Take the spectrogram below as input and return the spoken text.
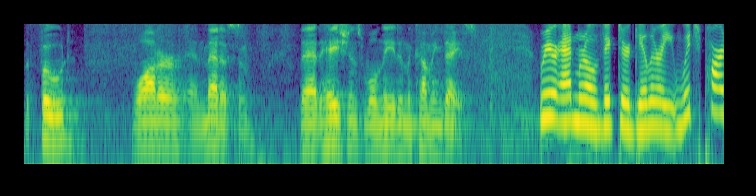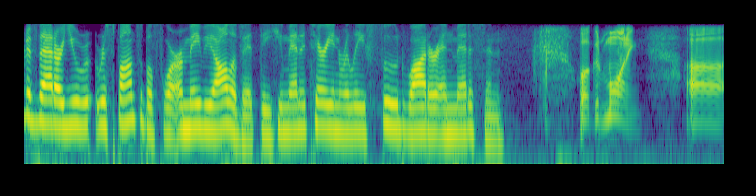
the food, water, and medicine that Haitians will need in the coming days. Rear Admiral Victor Guillory, which part of that are you responsible for, or maybe all of it, the humanitarian relief, food, water, and medicine? Well, good morning. Uh,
